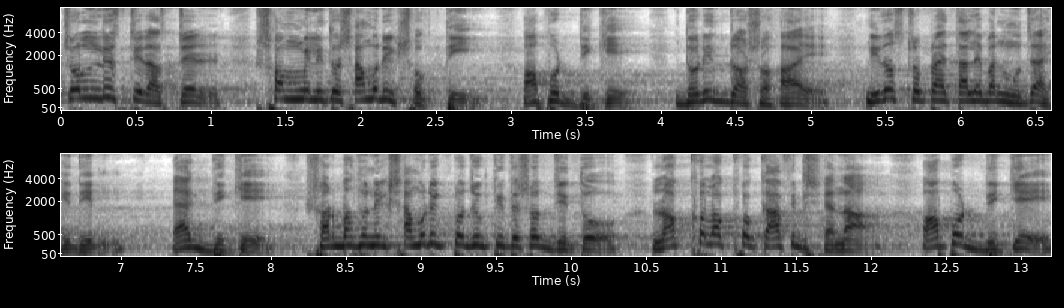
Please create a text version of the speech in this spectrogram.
চল্লিশটি রাষ্ট্রের সম্মিলিত সামরিক শক্তি। অপরদিকে দরিদ্র অসহায়, নিরস্ত্র প্রায় তালেবান মুজাহিদিন। একদিকে সর্বাধুনিক সামরিক প্রযুক্তিতে সজ্জিত লক্ষ লক্ষ কাফির সেনা। অপরদিকে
